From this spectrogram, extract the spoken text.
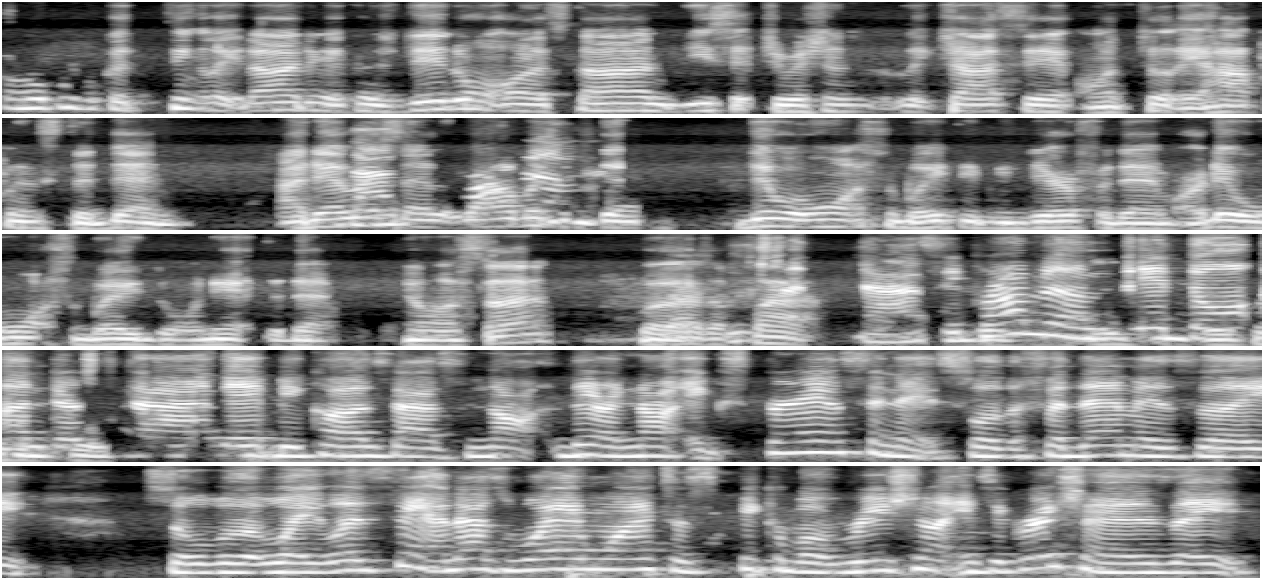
know how people could think like that because they don't understand these situations, like Chad said, until it happens to them. And then when That's it the happens to them, they will want somebody to be there for them or they will want somebody to donate to them. You understand? But That's a fact. That's the problem. They don't understand it because that's not they're not experiencing it. So the, for them is like so what was saying, and that's why I wanted to speak about regional integration. Is like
